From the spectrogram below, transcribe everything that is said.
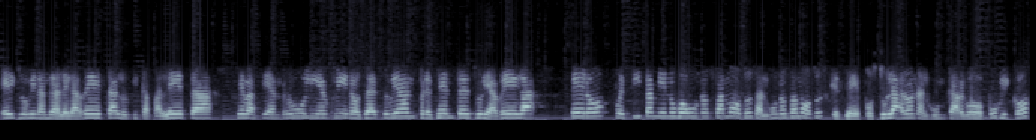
Eric Rubín, Andrea Legarreta, Lucica Paleta, Sebastián Rulli, en fin, o sea, estuvieron presentes Surya Vega, pero pues sí también hubo unos famosos, algunos famosos que se postularon a algún cargo público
